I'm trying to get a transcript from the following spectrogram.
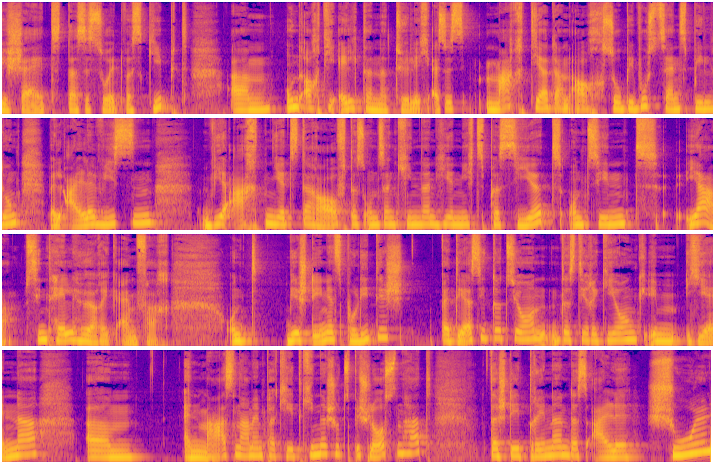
Bescheid, dass es so etwas gibt ähm, und auch die Eltern natürlich. Also es macht ja dann auch so Bewusstseinsbildung, weil alle wissen, wir achten jetzt darauf, dass unseren Kindern hier nichts passiert und sind, ja, sind hellhörig einfach. Und wir stehen jetzt politisch bei der Situation, dass die Regierung im Jänner ähm, ein Maßnahmenpaket Kinderschutz beschlossen hat. Da steht drinnen, dass alle Schulen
